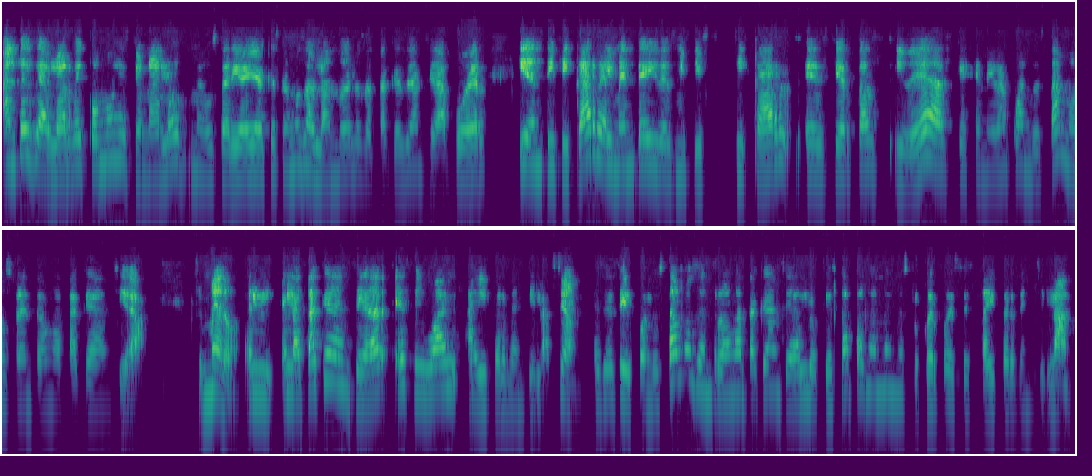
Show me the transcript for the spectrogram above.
antes de hablar de cómo gestionarlo, me gustaría, ya que estamos hablando de los ataques de ansiedad, poder identificar realmente y desmitificar eh, ciertas ideas que generan cuando estamos frente a un ataque de ansiedad. Primero, el, ataque de ansiedad es igual a hiperventilación. Es decir, cuando estamos dentro de un ataque de ansiedad, lo que está pasando en nuestro cuerpo es que está hiperventilando.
